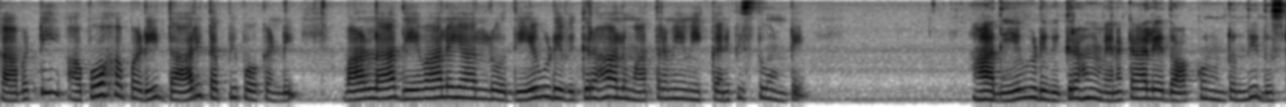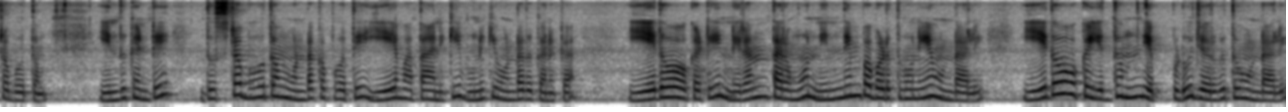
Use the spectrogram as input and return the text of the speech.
కాబట్టి అపోహపడి దారి తప్పిపోకండి. వాళ్ళ దేవాలయాల్లో దేవుడి విగ్రహాలు మాత్రమే మీకు కనిపిస్తూ ఉంటే ఆ దేవుడి విగ్రహం వెనకాలే దాక్కుని ఉంటుంది దుష్టభూతం. ఎందుకంటే దుష్టభూతం ఉండకపోతే ఏ మతానికి ఉనికి ఉండదు కనుక. ఏదో ఒకటి నిరంతరము నిందింపబడుతూనే ఉండాలి. ఏదో ఒక యుద్ధం ఎప్పుడూ జరుగుతూ ఉండాలి.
